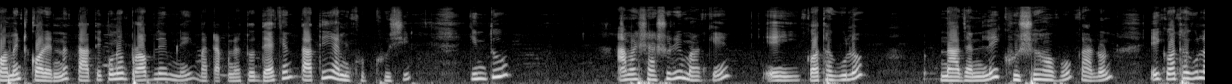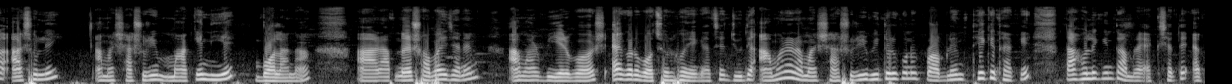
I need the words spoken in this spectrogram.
কমেন্ট করেন না, তাতে কোনো প্রবলেম নেই বাট আপনারা তো দেখেন, তাতেই আমি খুব খুশি। কিন্তু আমার শাশুড়ি মাকে এই কথাগুলো না জানলেই খুশি হব, কারণ এই কথাগুলো আসলেই আমার শাশুড়ি মাকে নিয়ে বলা না। আর আপনারা সবাই জানেন, আমার বিয়ের বয়স এগারো বছর হয়ে গেছে। যদি আমার আর আমার শাশুড়ির ভিতরে কোনো প্রবলেম থেকে থাকে, তাহলে কিন্তু আমরা একসাথে এত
